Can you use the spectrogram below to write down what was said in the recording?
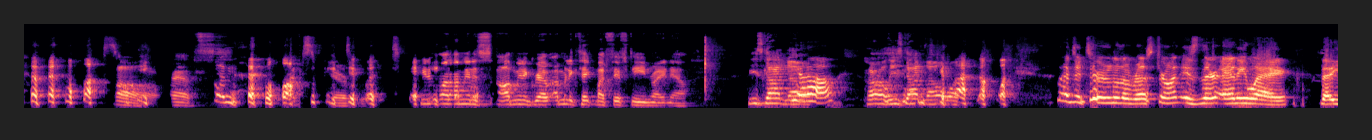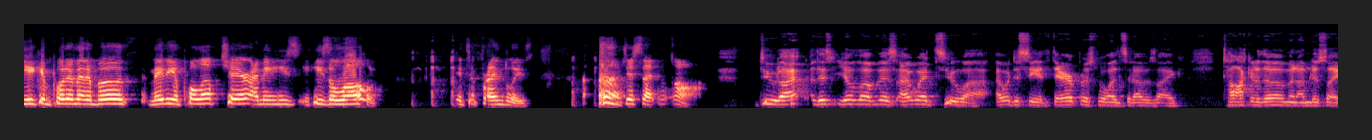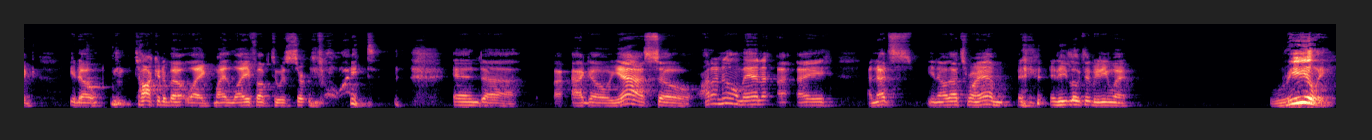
and then walks Oh, me, that's. and then walks me to a You know what? I'm gonna I'm gonna grab. I'm gonna take my 15 right now. He's got no. Yeah. Carl, he's got no one. God, Imagine turning to the restaurant. Is there any way that you can put him in a booth? Maybe a pull-up chair. I mean, he's he's alone. it's a friendlies. Just that. Oh, Dude, I this you'll love this. I went to uh, I went to see a therapist once, and I was like talking to them, and I'm just like you know talking about like my life up to a certain point, and uh, I, I go, yeah. So I don't know, man. I, I and that's you know that's where I am. and he looked at me and he went, really?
